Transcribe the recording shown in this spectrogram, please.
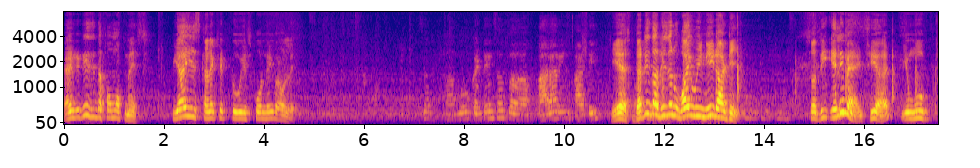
And it is in the form of mesh. pi is connected to its phone neighbor only. So, uh, move contents of uh, RR in RT. Yes, that is the reason why we need RT. So the elements here you moved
